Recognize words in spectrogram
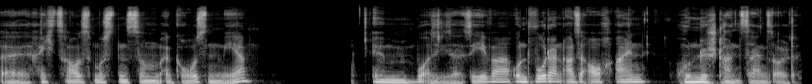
äh, rechts raus mussten zum äh, großen Meer, ähm, wo also dieser See war und wo dann also auch ein Hundestrand sein sollte.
